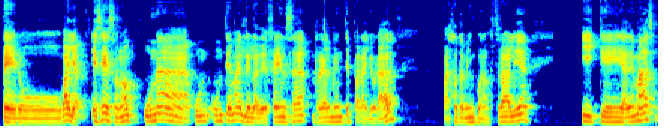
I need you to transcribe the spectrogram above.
Pero vaya, es eso, ¿no? Una, un, un tema el de la defensa realmente para llorar. Pasó también con Australia y que además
